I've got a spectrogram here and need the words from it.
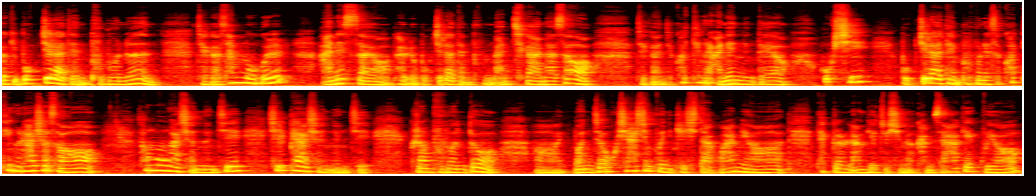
여기 목질화된 부분은 제가 삽목을 안 했어요. 별로 목질화된 부분 많지가 않아서 제가 이제 커팅을 안 했는데요. 혹시 목질화된 부분에서 커팅을 하셔서 성공하셨는지 실패하셨는지 그런 부분도 어, 먼저 혹시 하신 분이 계시다고 하면 댓글을 남겨주시면 감사하겠고요.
